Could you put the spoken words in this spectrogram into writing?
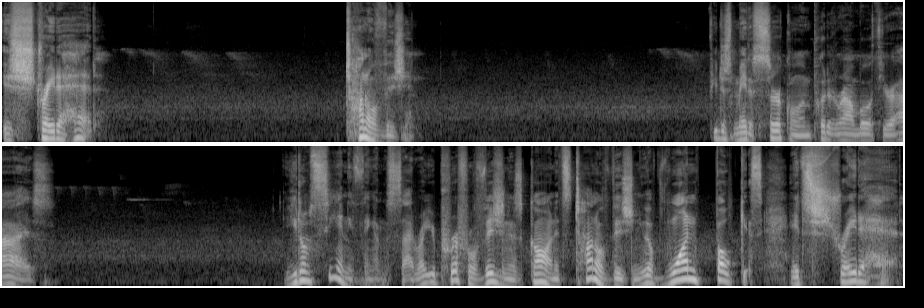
is straight ahead. Tunnel vision. If you just made a circle and put it around both your eyes, you don't see anything on the side, right? Your peripheral vision is gone. It's tunnel vision. You have one focus, it's straight ahead.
